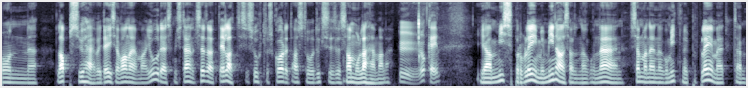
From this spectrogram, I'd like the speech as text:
on laps ühe või teise vanema juures, mis tähendab seda, et elatis ja suhtluskord astuvad üksteisele sammu lähemale hmm,. okei okay ja mis probleemi mina seal nagu näen, seal ma näen nagu mitmeid probleeme, et äh,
